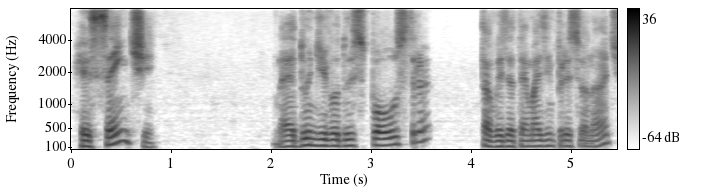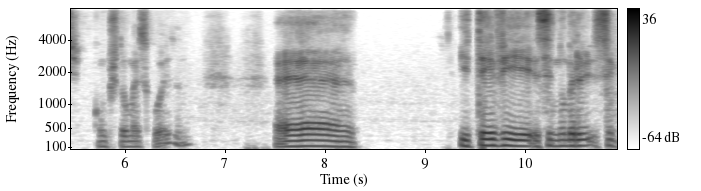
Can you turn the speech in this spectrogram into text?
recente né, do nível do Spolstra, talvez até mais impressionante, conquistou mais coisa, né? É, e teve esse número, esse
